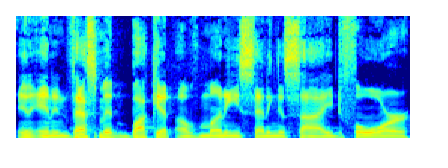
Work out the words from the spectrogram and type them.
An, an investment bucket of money setting aside for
